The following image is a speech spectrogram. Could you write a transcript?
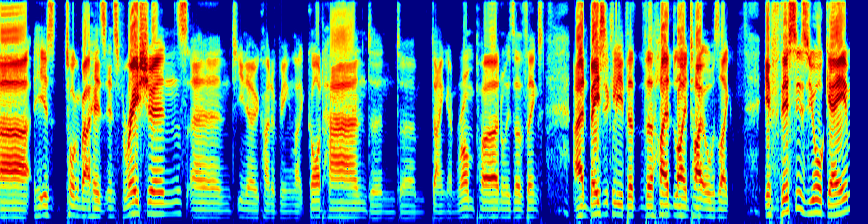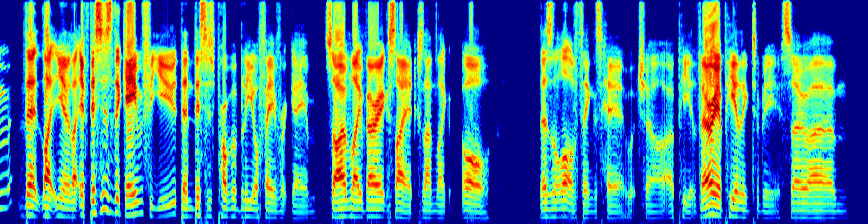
uh, he is talking about his inspirations and you know kind of being like God Hand and um, Danganronpa and all these other things. And basically the the headline title was like, if this is your game, then like you know like if this is the game for you, then this is probably your favorite game. So I'm like very excited because I'm like oh. There's a lot of things here which are appeal very appealing to me. So um,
